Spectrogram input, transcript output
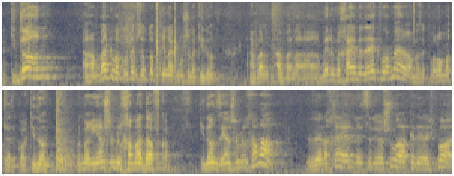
הכידון, הרמב"ן כבר כותב שזה אותו בחינה כמו של הכידון. אבל, אבל רבנו בחיים מדייק ואומר, אבל זה כבר לא מטה, זה כבר כידון. אומר, עניין של מלחמה דווקא. כידון זה עניין של מלחמה. ולכן אצל יהושע, כדי לשפוע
